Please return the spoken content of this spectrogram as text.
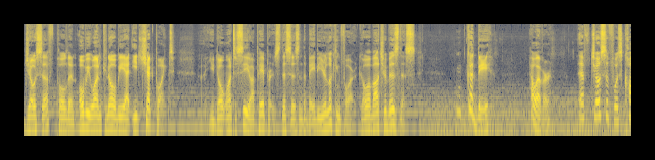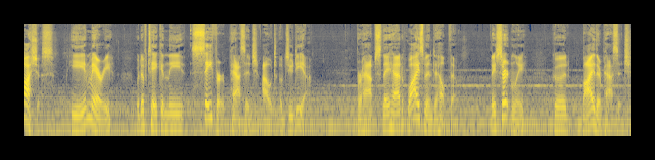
Joseph pulled an Obi Wan Kenobi at each checkpoint. Uh, you don't want to see our papers. This isn't the baby you're looking for. Go about your business. Could be. However, if Joseph was cautious, he and Mary would have taken the safer passage out of Judea. Perhaps they had wise men to help them. They certainly could buy their passage.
